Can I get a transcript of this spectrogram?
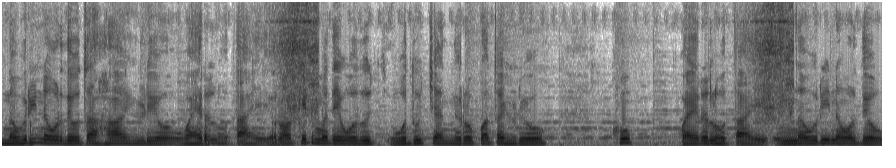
नवरी नवरदेवचा हा व्हिडिओ व्हायरल होत आहे. रॉकेटमध्ये वधू वधूच्या निरोपाचा व्हिडिओ खूप व्हायरल होत आहे. नवरी नवरदेव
